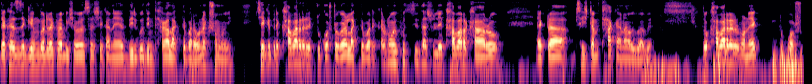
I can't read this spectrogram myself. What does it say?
দেখা যাচ্ছে যে গেম ঘরের একটা বিষয় হচ্ছে সেখানে দীর্ঘদিন থাকা লাগতে পারে অনেক সময়। সেক্ষেত্রে খাবারের একটু কষ্ট করা লাগতে পারে। কারণ ওই পরিস্থিতিতে আসলে খাবার খাওয়ারও একটা সিস্টেম থাকে না ওইভাবে। তো খাবারের অনেক একটু কষ্ট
